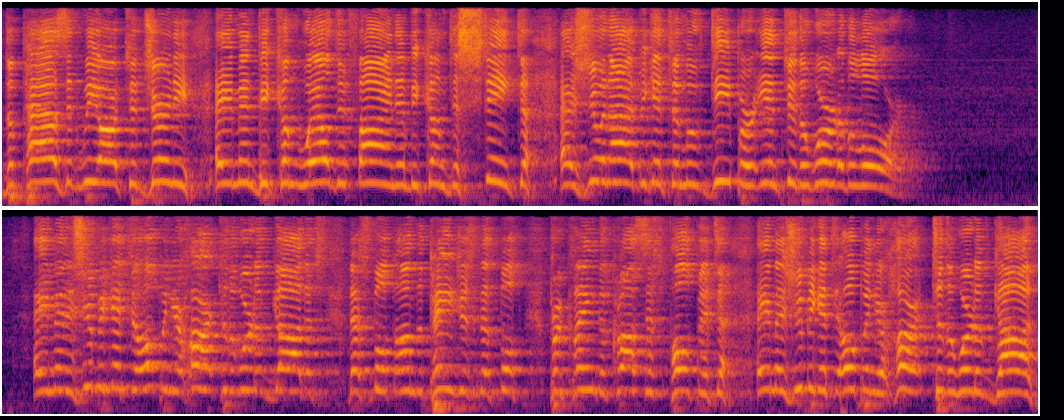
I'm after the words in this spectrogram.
The paths that we are to journey, amen, become well defined and become distinct as you and I begin to move deeper into the Word of the Lord. Amen. As you begin to open your heart to the Word of God that's that's both on the pages and that's both proclaimed across this pulpit. Amen. As you begin to open your heart to the Word of God,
